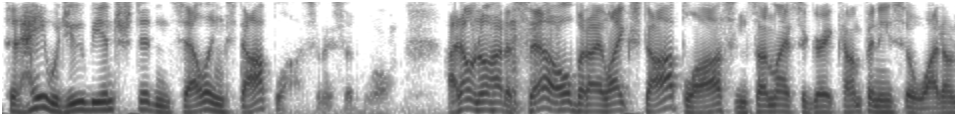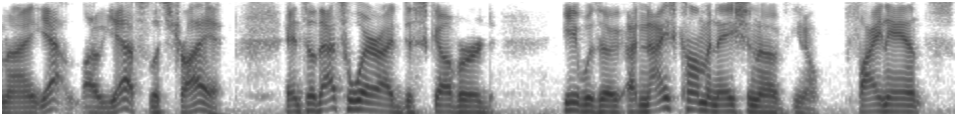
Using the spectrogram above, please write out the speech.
said, "Hey, would you be interested in selling stop loss?" And I said, "Well." I don't know how to sell, but I like stop loss, and Sun Life's a great company, so why don't I? Yeah, oh, yes, let's try it. And so that's where I discovered it was a, a nice combination of you know finance,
